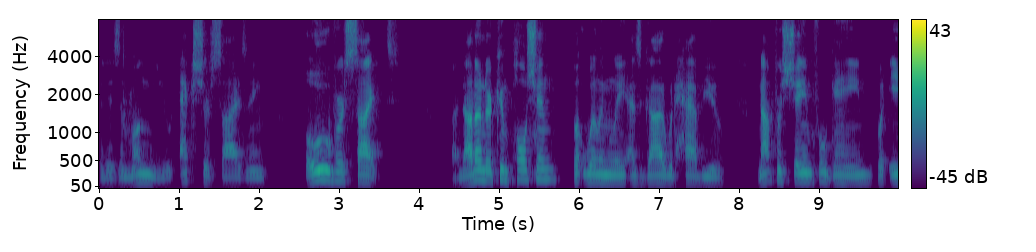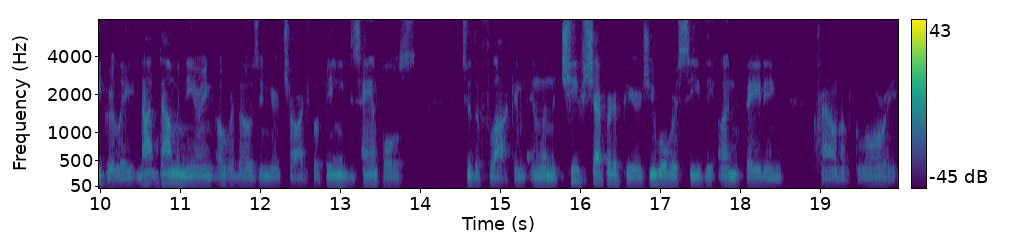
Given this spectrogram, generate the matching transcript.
that is among you, exercising oversight, uh, not under compulsion, but willingly, as God would have you, not for shameful gain, but eagerly, not domineering over those in your charge, but being examples to the flock. And, and when the chief shepherd appears, you will receive the unfading crown of glory.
